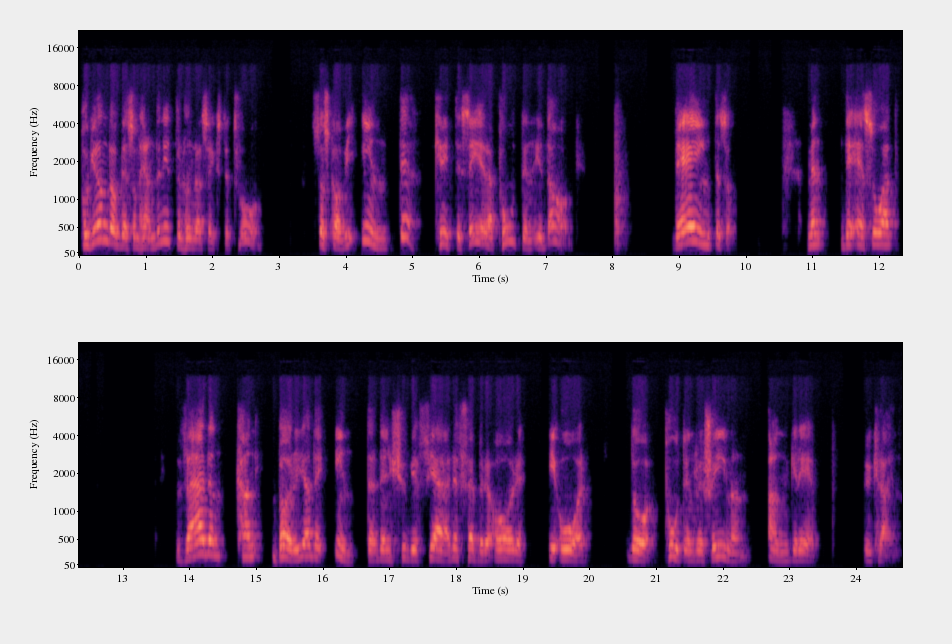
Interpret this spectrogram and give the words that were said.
på grund av det som hände 1962 så ska vi inte kritisera Putin idag. Det är inte så. Men det är så att världen kan började inte den 24 februari i år då Putin-regimen angrep Ukraina.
